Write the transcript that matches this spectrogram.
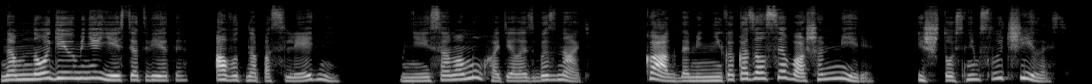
На многие у меня есть ответы, а вот на последний мне и самому хотелось бы знать, как Доминик оказался в вашем мире и что с ним случилось.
